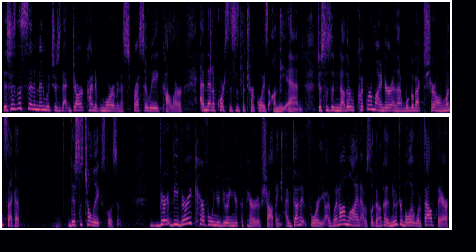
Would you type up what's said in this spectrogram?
This is the cinnamon, which is that dark kind of more of an espresso-y color. And then of course, this is the turquoise on the end. Just as another quick reminder, and then we'll go back to Cheryl in one second. This is totally exclusive very, be very careful when you're doing your comparative shopping. I've done it for you. I went online, I was looking, okay, NutriBullet, what's out there?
